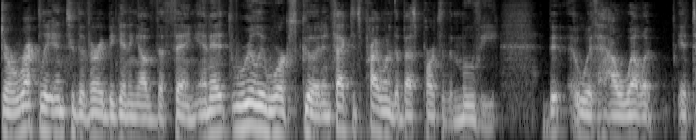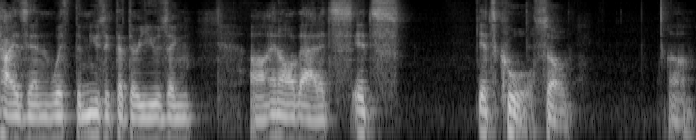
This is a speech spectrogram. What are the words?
directly into the very beginning of the thing, and it really works good. In fact, it's probably one of the best parts of the movie with how well it, it ties in with the music that they're using uh, and all that. It's it's it's cool. So um,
